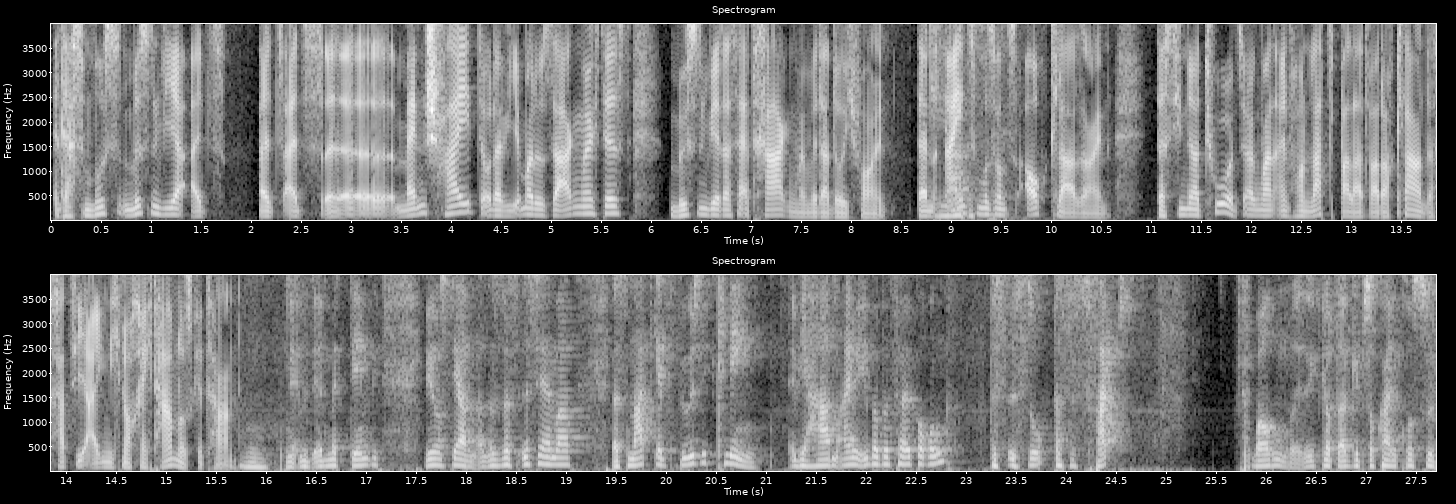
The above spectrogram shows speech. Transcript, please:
das muss, müssen wir als, als, als äh, Menschheit oder wie immer du sagen möchtest, müssen wir das ertragen, wenn wir da durch wollen. Denn ja, eins muss uns auch klar sein. Dass die Natur uns irgendwann einfach einen Latz ballert, war doch klar. Und das hat sie eigentlich noch recht harmlos getan. Hm. Mit, mit dem Virus, ja, also das ist ja immer, das mag jetzt böse klingen. Wir haben eine Überbevölkerung. Das ist so, das ist Fakt. Warum? Ich glaube, da gibt es auch keine große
